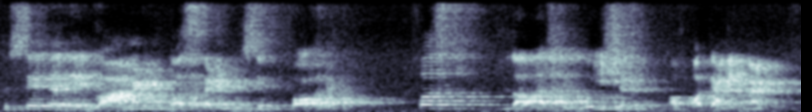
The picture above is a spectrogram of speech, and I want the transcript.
to say that the environment was conducive for first large deposition of organic matter.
